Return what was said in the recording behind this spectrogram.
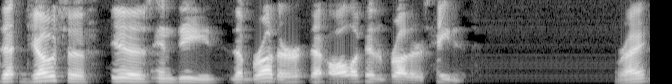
that Joseph is indeed the brother that all of his brothers hated. Right?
